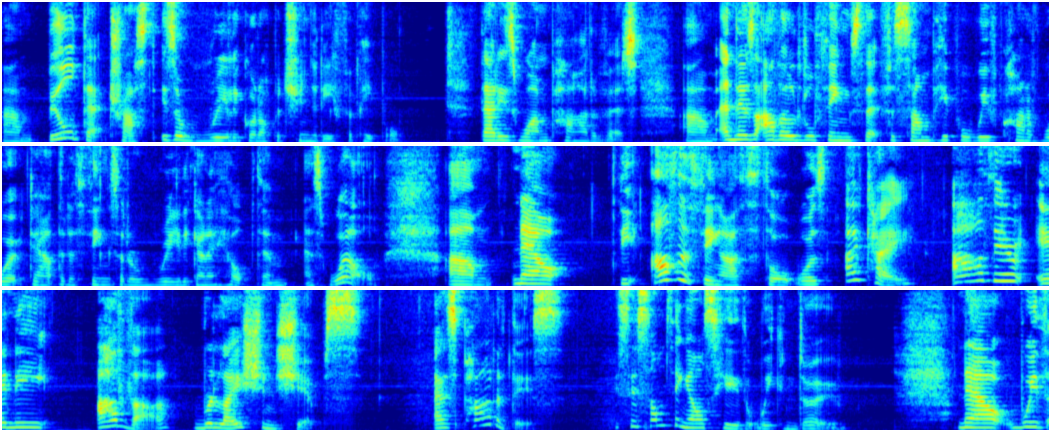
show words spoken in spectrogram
um, build that trust is a really good opportunity for people. That is one part of it. Um, and there's other little things that for some people we've kind of worked out that are things that are really going to help them as well. Um, now, the other thing I thought was okay, are there any other relationships as part of this? Is there something else here that we can do? Now, with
